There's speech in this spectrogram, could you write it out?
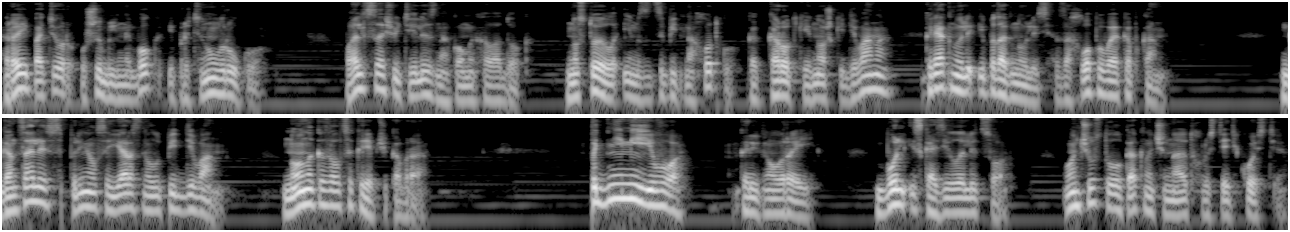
Рэй потер ушибленный бок и протянул руку. Пальцы ощутили знакомый холодок. Но стоило им зацепить находку, как короткие ножки дивана крякнули и подогнулись, захлопывая капкан. Гонсалес принялся яростно лупить диван, но он оказался крепче ковра. «Подними его!» — крикнул Рэй. Боль исказила лицо. Он чувствовал, как начинают хрустеть кости,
